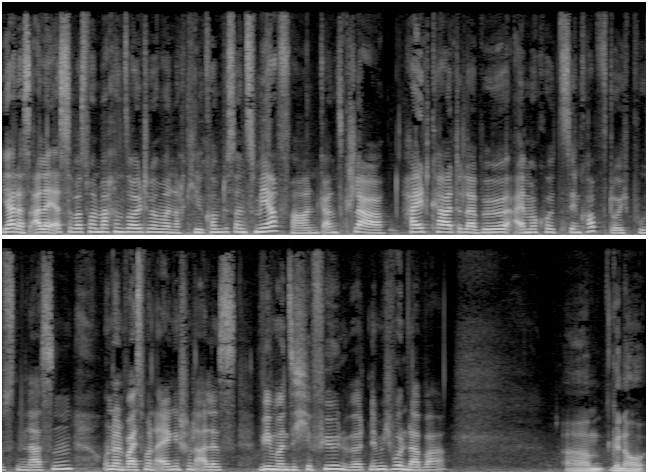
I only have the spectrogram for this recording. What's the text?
ja, das allererste, was man machen sollte, wenn man nach Kiel kommt, ist ans Meer fahren, ganz klar. Heidkarte Labö, einmal kurz den Kopf durchpusten lassen und dann weiß man eigentlich schon alles, wie man sich hier fühlen wird, nämlich wunderbar. Ähm, genau,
